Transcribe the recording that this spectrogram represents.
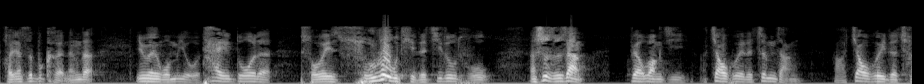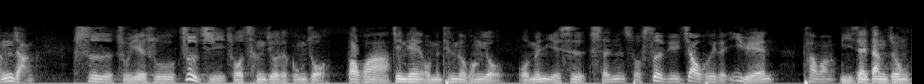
好像是不可能的。因为我们有太多的所谓属肉体的基督徒。那事实上，不要忘记教会的增长啊，教会的成长是主耶稣自己所成就的工作。包括今天我们听众朋友，我们也是神所设立教会的一员，盼望你在当中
